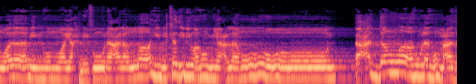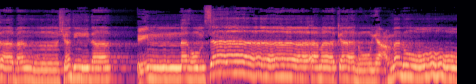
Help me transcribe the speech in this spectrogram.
ولا منهم ويحلفون على الله الكذب وهم يعلمون. أعد الله لهم عذابا شديدا. إنهم ساء ما كانوا يعملون.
